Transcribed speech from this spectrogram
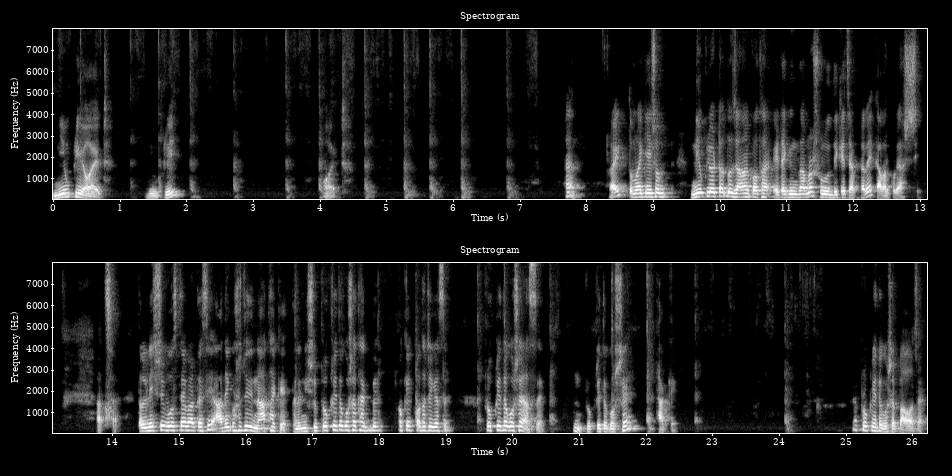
নিউক্লিয়েড নিউক্লিয়েড হ্যাঁ রাইট তোমরা কি এইসব নিউক্লিয়ারটা তো জানার কথা এটা কিন্তু আমরা শুরুর দিকে চ্যাপ্টারে কভার করে আসছি। আচ্ছা তাহলে নিশ্চয়ই বুঝতে পারতেছি আদি কোষে যদি না থাকে তাহলে নিশ্চয়ই প্রকৃত কোষে থাকবে। ওকে কথা ঠিক আছে? প্রকৃত কোষে আছে। হুম প্রকৃত কোষে থাকে। হ্যাঁ, প্রকৃত কোষে পাওয়া যায়।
